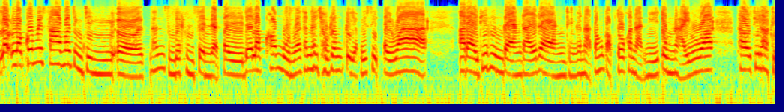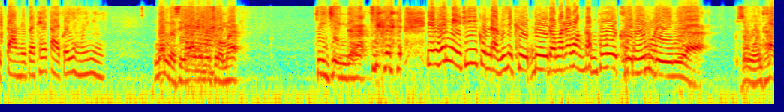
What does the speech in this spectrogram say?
แล้วเราก็ไม่ทราบว่าจริงๆเอ่อท่านสมเด็จคุณเซนเนี่ยไปได้รับข้อมูลว่าท่านนายกรัฐมนตรีอภิสิทธิ์ไปว่า อะไรที่รุนแรงร้ายแรงถึงขนาดต้องตอบโต้ขนาดนี้ตรงไหนเพราะว่าเท่าที่เราติดตามในประเทศไทยก็ยังไม่มี นั่นแหละสิฮะใช่ไหมท่านคะผู้ชมฮะจริงๆนะฮะยังไม่มีที่คุณอภิสิทธิ์คือดูระมัดระวังคำพูดคือในมนตรีเนี่ย สงวนท่า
